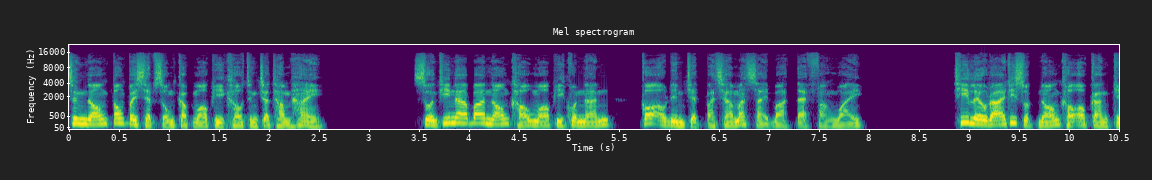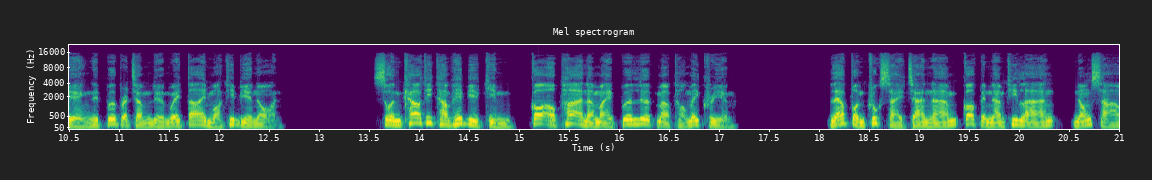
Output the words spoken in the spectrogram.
ซึ่งน้องต้องไปเสพสมกับหมอผีเขาถึงจะทำให้ ส่วนที่หน้าบ้านน้องเขาหมอผีคนนั้น ก็เอาดินเจ็ดประชามัดใส่บาตรแตกฝังไว้ ที่เลวร้ายที่สุดน้องเขาเอากางเกงในเปื้อนประจำเดือนไว้ใต้หมอนที่เบียร์นอน ส่วนข้าวที่ทำให้เบียร์กิน ก็เอาผ้าอนามัยเปื้อนเลือดมาเผาไม่เกรียม แล้วปนคลุกใส่จานน้ำก็เป็นน้ำที่ล้าง น้องสาว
